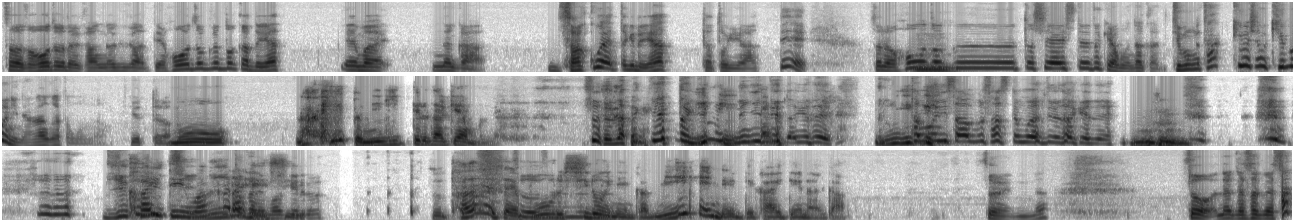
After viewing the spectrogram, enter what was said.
そう報徳とか感覚があって報徳とかでやってまあなんか雑魚やったけどやった時があってその報徳と試合してる時はもうなんか自分が卓球者の気分にならんかったもんな言ったら。もうラケット握ってるだけやもんね。そうラケット握ってるだけで握たまにサーブさせてもらってるだけで。うん。10回転分からへんし2とかで負けるそうただでさえボール白いねんから見えへんねんって回転なんか。そうやんな。そう、なんかそこサッ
